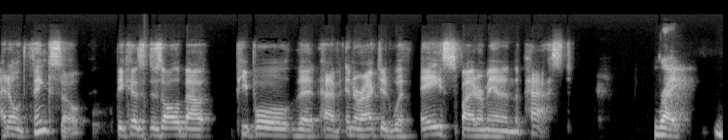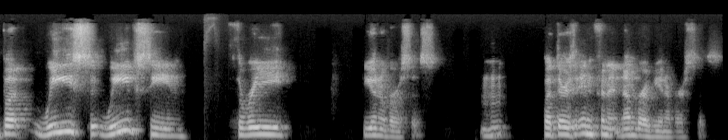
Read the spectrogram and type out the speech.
I don't think so because it's all about people that have interacted with a Spider-Man in the past. right? But we we've seen three universes, Mhm. but there's infinite number of universes,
